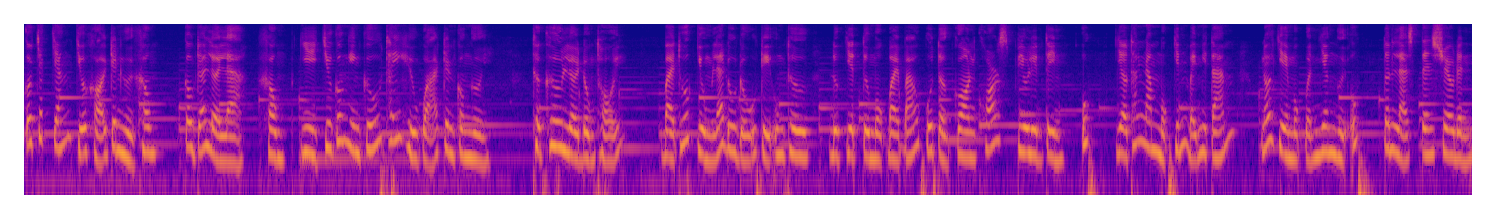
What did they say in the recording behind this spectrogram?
có chắc chắn chữa khỏi trên người không? Câu trả lời là không, vì chưa có nghiên cứu thấy hiệu quả trên con người. Thực hư lời đồn thổi Bài thuốc dùng lá đu đủ trị ung thư được dịch từ một bài báo của tờ Gold Quartz Bulletin, Úc vào tháng 5 1978 nói về một bệnh nhân người Úc tên là Stan Sheldon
